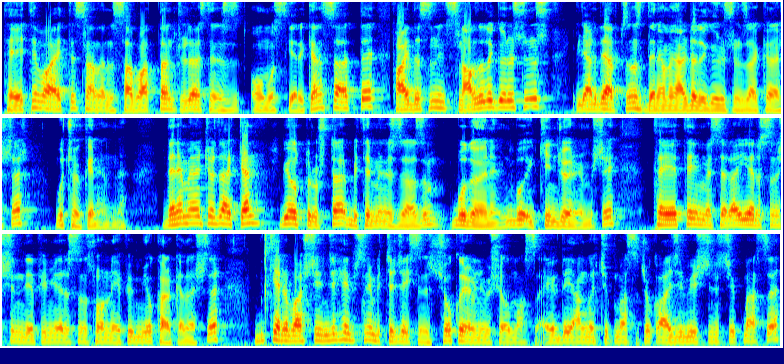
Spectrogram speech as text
TYT ve AYT sınavlarını sabahtan çözerseniz olması gereken saatte faydasını sınavda da görürsünüz. İleride yaptığınız denemelerde de görürsünüz arkadaşlar. Bu çok önemli. Denemeleri çözerken bir oturuşta bitirmeniz lazım. Bu da önemli. Bu ikinci önemli şey. TYT mesela yarısını şimdi yapayım yarısını sonra yapayım yok arkadaşlar. Bir kere başlayınca hepsini bitireceksiniz. Çok önemli bir şey olmazsa, evde yangın çıkmazsa, çok acil bir işiniz çıkmazsa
